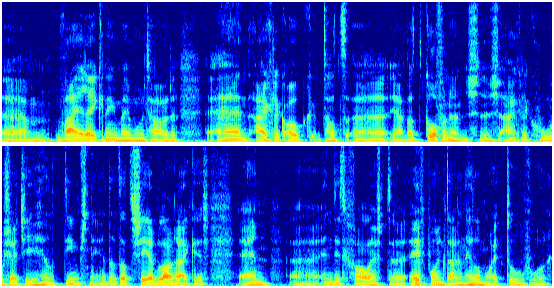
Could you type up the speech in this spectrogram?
Um, waar je rekening mee moet houden. En eigenlijk ook dat, uh, ja, dat governance, dus eigenlijk hoe zet je je hele teams neer, dat dat zeer belangrijk is. En uh, in dit geval heeft uh, AvePoint daar een hele mooie tool voor,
